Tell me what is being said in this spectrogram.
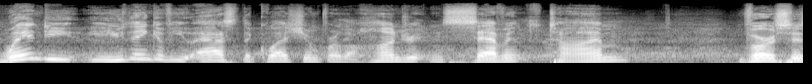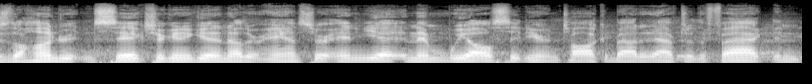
When do you, you think if you ask the question for the 107th time versus the 106, you're going to get another answer? And yet, and then we all sit here and talk about it after the fact. And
